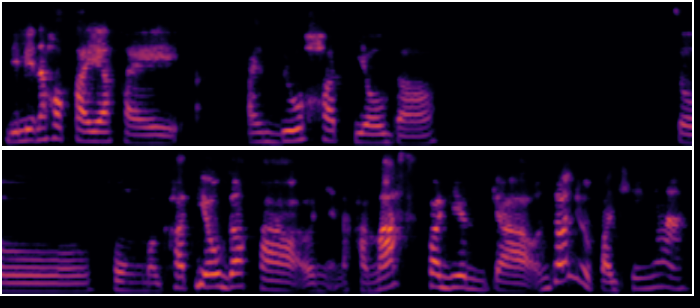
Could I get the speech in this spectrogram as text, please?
dili na ko kaya kay I do hot yoga so kung mag hot yoga ka unya naka mask pa gyud ka unsa niyo paghinga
